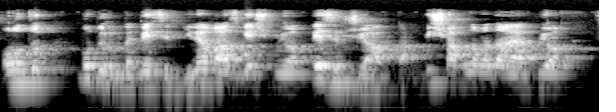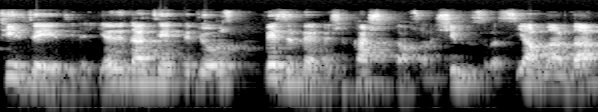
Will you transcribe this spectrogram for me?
olduk. Bu durumda vezir yine vazgeçmiyor. Vezir C6'dan bir şahlama daha yapıyor. Fil D7 ile yeniden tehdit ediyoruz. Vezir D5'e kaçtıktan sonra şimdi sıra siyahlarda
